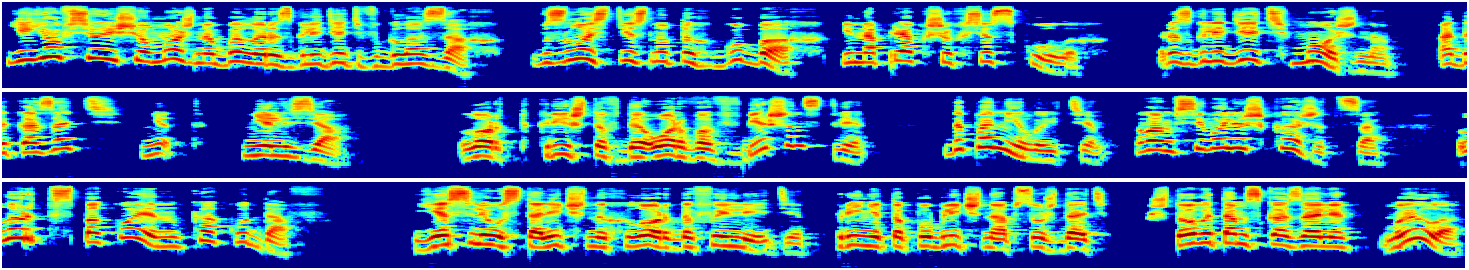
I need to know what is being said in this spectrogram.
Ее все еще можно было разглядеть в глазах, в зло стиснутых губах и напрягшихся скулах. Разглядеть можно, а доказать нет, нельзя. Лорд Криштоф де Орва в бешенстве – Да помилуйте, вам всего лишь кажется. Лорд спокоен, как удав. Если у столичных лордов и леди принято публично обсуждать, что вы там сказали, мыло,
